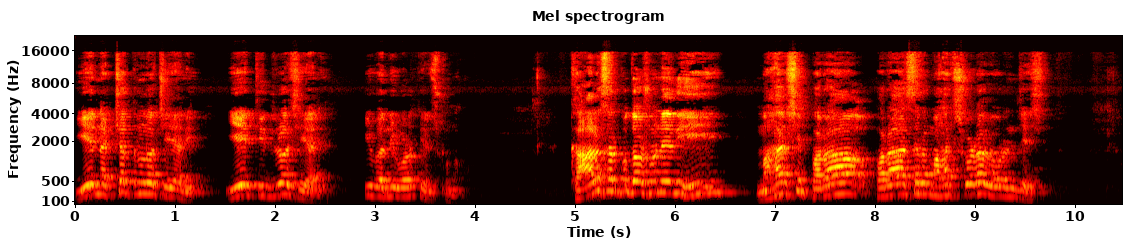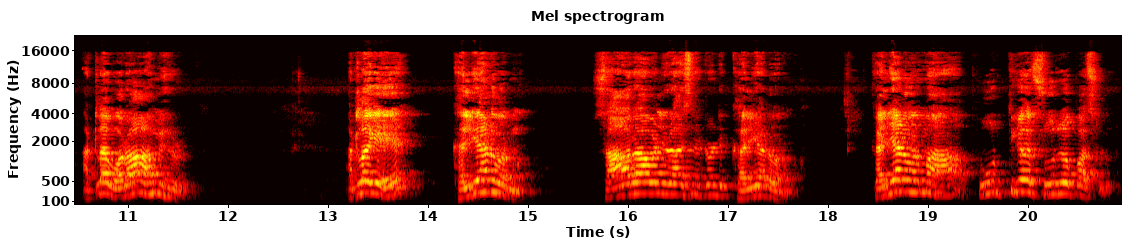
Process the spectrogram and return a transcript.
ఏ నక్షత్రంలో చేయాలి? ఏ తిథిలో చేయాలి? ఇవన్నీ కూడా తెలుసుకున్నాం. కాలసర్ప దోషం అనేది మహర్షి పరా పరాశర మహర్షి కూడా వివరణ చేసి అట్లా వరాహమిహుడు. అట్లాగే కళ్యాణవర్మ సారావళి రాసినటువంటి కళ్యాణవర్మ. కళ్యాణవర్మ పూర్తిగా సూర్యోపాసుడు.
